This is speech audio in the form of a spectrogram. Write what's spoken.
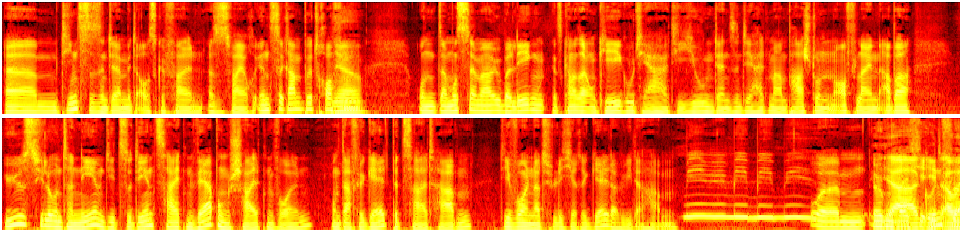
ähm, Dienste sind ja mit ausgefallen. Also es war ja auch Instagram betroffen. Ja. Und da musst du ja mal überlegen, jetzt kann man sagen, okay, gut, ja, die Jugend, dann sind die halt mal ein paar Stunden offline, aber übelst viele Unternehmen, die zu den Zeiten Werbung schalten wollen und dafür Geld bezahlt haben, die wollen natürlich ihre Gelder wieder haben. Ähm, irgendwelche gut, aber das-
